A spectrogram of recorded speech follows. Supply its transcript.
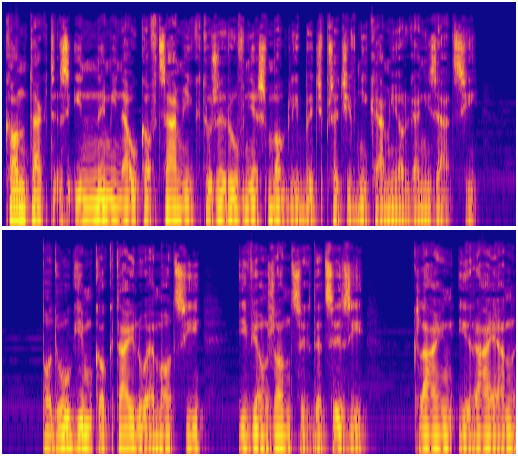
kontakt z innymi naukowcami, którzy również mogli być przeciwnikami organizacji. Po długim koktajlu emocji i wiążących decyzji, Klein i Ryan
